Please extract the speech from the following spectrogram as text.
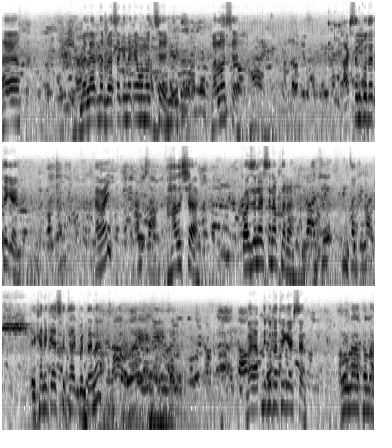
হ্যাঁ। মেলায় আপনার বেচা কিনা কেমন হচ্ছে? ভালো হচ্ছে? আসছেন কোথা থেকে? হ্যাঁ ভাই? হালসা। কয়জন আসছেন আপনারা? এখানে কি আজকে থাকবেন তাই না? ভাই আপনি কোথা থেকে আসছেন? আলমডাঙ্গা থানা।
